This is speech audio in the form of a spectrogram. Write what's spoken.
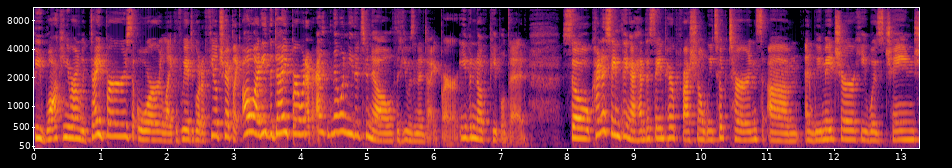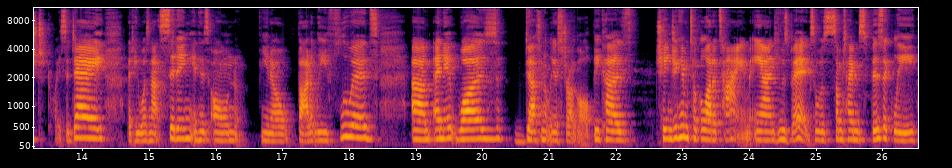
be walking around with diapers or like if we had to go on a field trip, like, oh, I need the diaper, whatever. No one needed to know that he was in a diaper, even if people did. So, kind of same thing. I had the same paraprofessional. We took turns um, and we made sure he was changed twice a day, that he was not sitting in his own, you know, bodily fluids. Um, and it was definitely a struggle because changing him took a lot of time and he was big. So, it was sometimes physically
